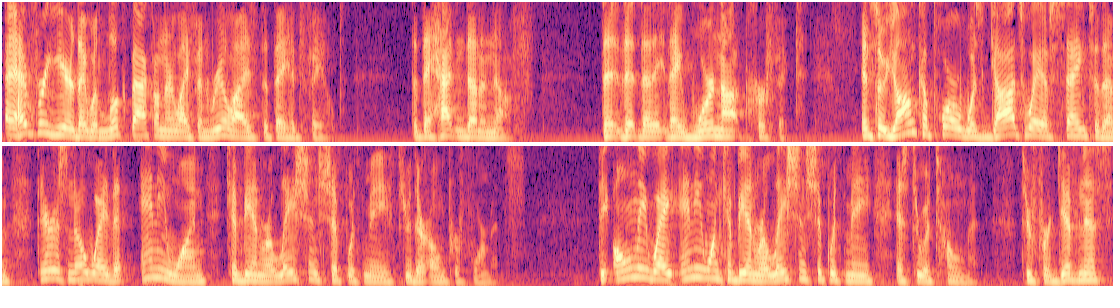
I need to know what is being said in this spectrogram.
every year they would look back on their life and realize that they had failed, that they hadn't done enough, that, that, that they were not perfect. And so Yom Kippur was God's way of saying to them, there is no way that anyone can be in relationship with me through their own performance. The only way anyone can be in relationship with me is through atonement, through forgiveness,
